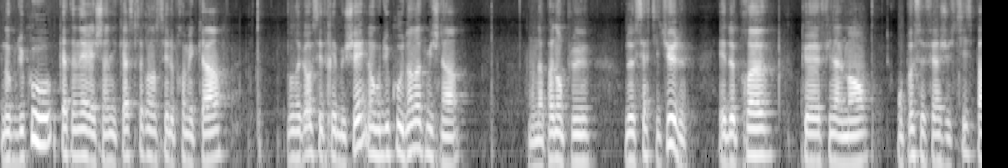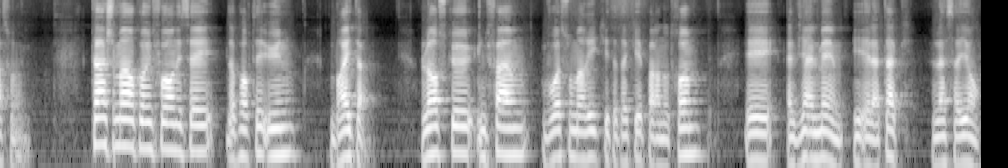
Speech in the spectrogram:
Et donc, du coup, Kataner et Shanika, c'est ça qu'on le premier cas, dans cas c'est trébuché. Donc, du coup, dans notre Mishnah, on n'a pas non plus de certitude et de preuve que finalement, on peut se faire justice par soi-même. Tashma, encore une fois, on essaye d'apporter une braïta. Lorsque une femme voit son mari qui est attaqué par un autre homme, et elle vient elle-même et elle attaque l'assaillant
